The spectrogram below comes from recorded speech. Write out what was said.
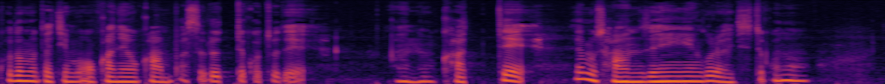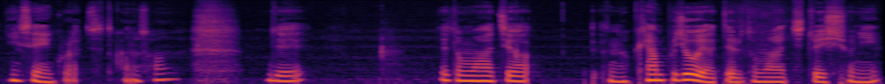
子供たちもお金をカンパするってことであの買ってでも3,000円ぐらいって言ってたかな。2,000円ぐらいって言ってたかな。でで友達があのキャンプ場をやってる友達と一緒に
